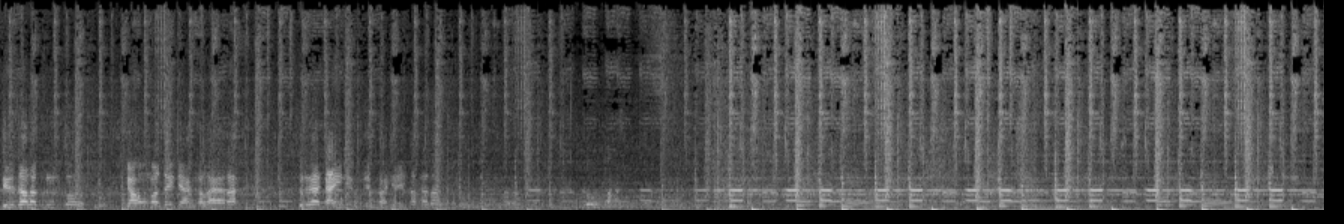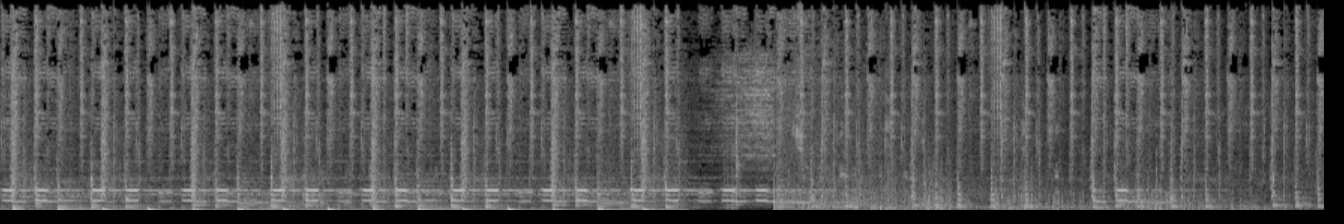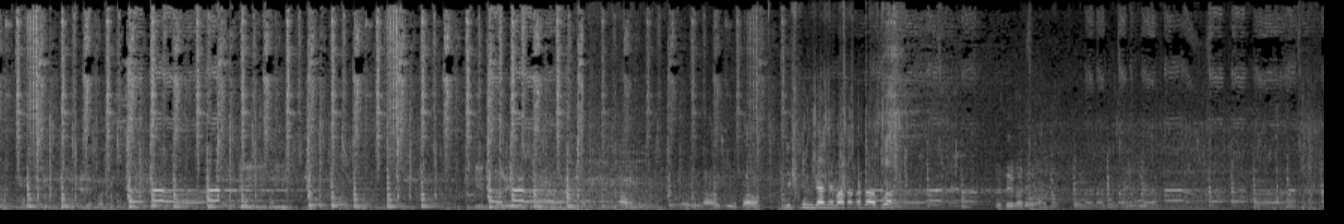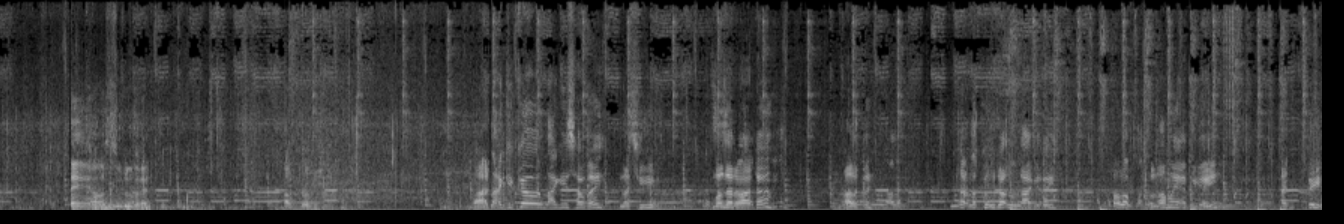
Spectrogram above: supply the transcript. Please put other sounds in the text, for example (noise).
तिर्जाला गुरुङको गाउँमा चाहिँ ट्याङ्क लगाएर दुर्गा गाइने यसपालि है त दादा दिप्लिङ जाने बाटो कता बुवा त्यतैबाट हो ए अब सुरु भयो बाटो लागेको लागि छ भाइ लक्ष्मी बजारबाट हल्कै उरालोको उरालो लागेरै तल खोलामै आइपुग्यो है ठ्याक्कै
